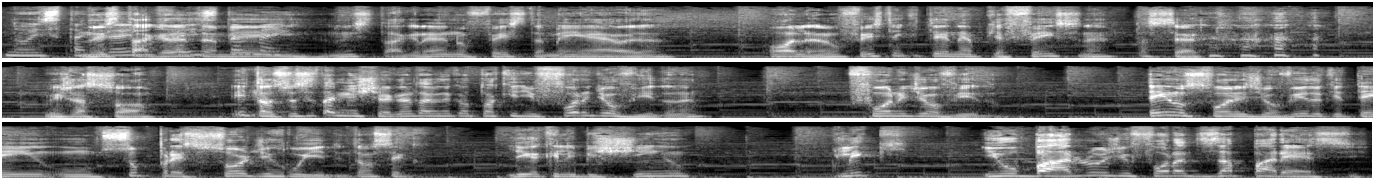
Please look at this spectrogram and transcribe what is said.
No Instagram, no Instagram no também, também, No Instagram, no Face também, é. Olha, olha, no Face tem que ter, né? Porque é Face, né? Tá certo. Veja só. Então, se você tá me enxergando, tá vendo que eu tô aqui de fone de ouvido, né? Fone de ouvido. Tem uns fones de ouvido que tem um supressor de ruído. Então você liga aquele bichinho, clique, e o barulho de fora desaparece.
